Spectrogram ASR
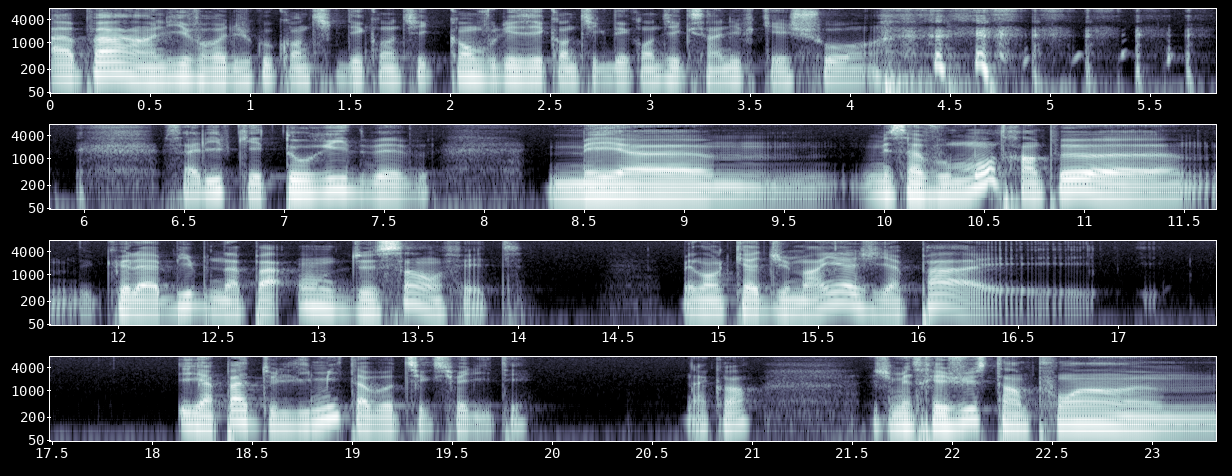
À part un livre, du coup, Cantique des Cantiques, quand vous lisez Cantique des Cantiques, c'est un livre qui est chaud. Hein. c'est un livre qui est torride, même. Mais, euh, mais ça vous montre un peu euh, que la Bible n'a pas honte de ça, en fait. Mais dans le cadre du mariage, il n'y a pas... A pas de limite à votre sexualité. D'accord? Je mettrai juste un point, euh,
